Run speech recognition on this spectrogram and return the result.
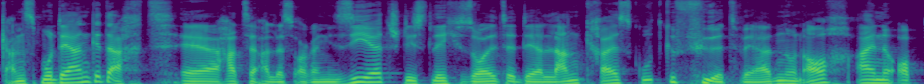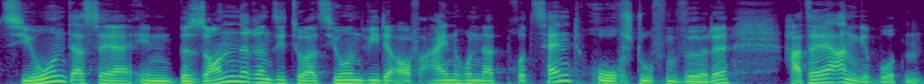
ganz modern gedacht. Er hatte alles organisiert. Schließlich sollte der Landkreis gut geführt werden und auch eine Option Option, dass er in besonderen Situationen wieder auf 100 Prozent hochstufen würde, hatte er angeboten.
